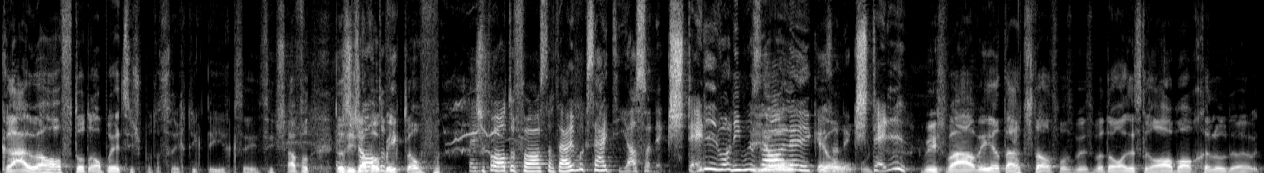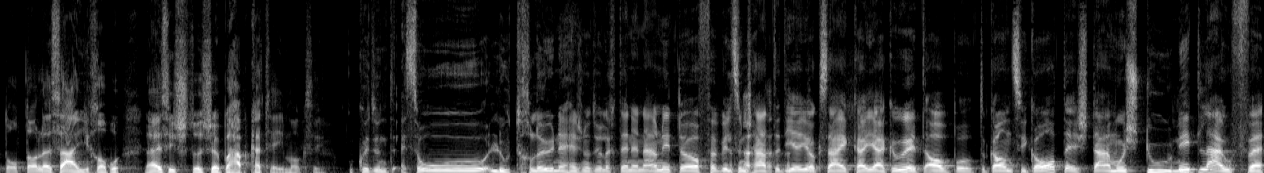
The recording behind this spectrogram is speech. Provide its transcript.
grauenhaft, oder? Aber jetzt ist mir das richtig dir gesehen. Das ist einfach, das ist einfach mitgelaufen. Hast du vor der Phase auch immer gesagt, ja, so ein Gestell, das ich muss ja, anlegen muss, so ein Gestell. Wie schwer wird das, was müssen wir da alles dran machen und äh, total Seich. Aber nein, es ist, das ist überhaupt kein Thema gewesen. Gut, und so laut klönen hast du natürlich denen auch nicht dürfen, weil sonst hätten die ja gesagt, ja gut, aber der ganze Garten, den musst du nicht laufen.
